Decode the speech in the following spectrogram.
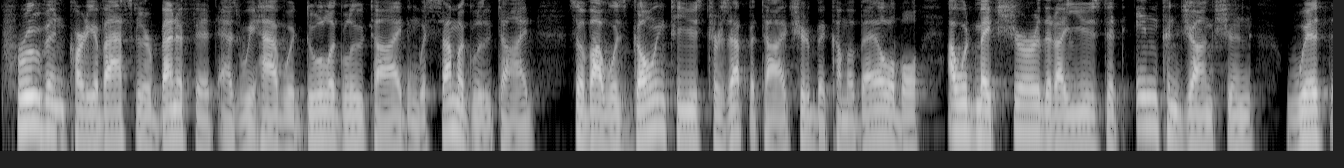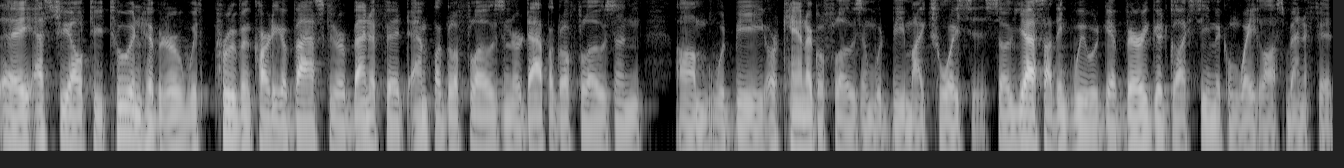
proven cardiovascular benefit as we have with dulaglutide and with semaglutide. So if I was going to use tirzepatide, should it become available, I would make sure that I used it in conjunction with a SGLT2 inhibitor with proven cardiovascular benefit, empagliflozin or dapagliflozin um, would be, or canagliflozin would be my choices. So yes, I think we would get very good glycemic and weight loss benefit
